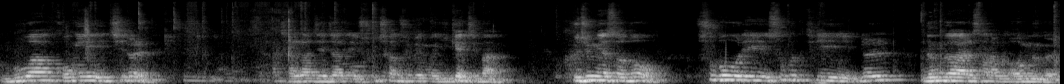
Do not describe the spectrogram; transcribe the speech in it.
무아 공의 이치를 다 잘난 제자들이 수천 수백 명 있겠지만 그 중에서도 수보리 수부티를 능가할 사람은 없는 거예요.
